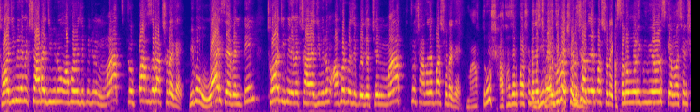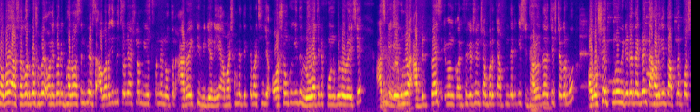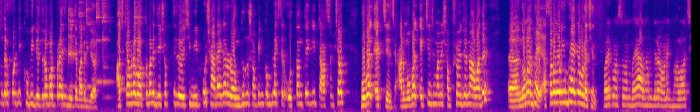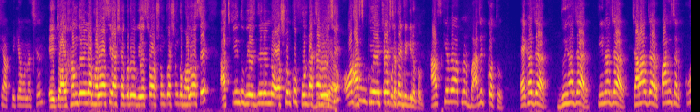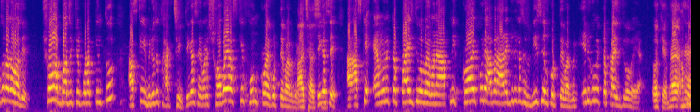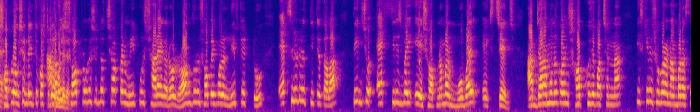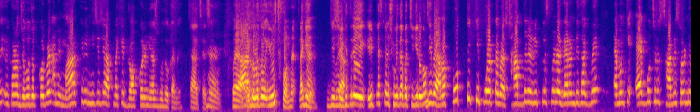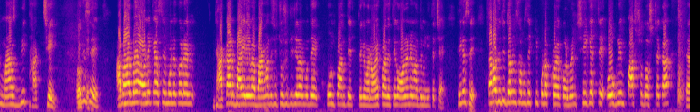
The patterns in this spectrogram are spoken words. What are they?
ছয় জিবি র্যাম একশো আঠাশ জিবি র্যাম অফার হয়েছে পেয়ে মাত্র পাঁচ হাজার আটশো টাকায়। ভিভো ওয়াই সেভেন্টিন ছয় জিবি র্যাম একশো আঠাশ জিবি র্যাম অফার পেয়েছে পেয়ে যাচ্ছেন মাত্র সাত হাজার পাঁচশো টাকায়। মাত্র সাত হাজার পাঁচশো টাকায় জি ছয় জিবি একশো সাত হাজার পাঁচশো টাকা আসসালামু আলাইকুম ভিউয়ার্স কেমন আছেন সবাই? আশা করব সবাই অনেক অনেক ভালো আছেন ভিউয়ার্স আবারও কিন্তু চলে আসলাম ইউজ ফোনের নতুন আরও একটি ভিডিও নিয়ে। আমার সামনে দেখতে পাচ্ছেন যে অসংখ্য কিন্তু লো বাজেটের ফোনগুলো রয়েছে। আজকে এগুলোর আপডেট প্রাইস এবং কনফিগারেশন সম্পর্কে আপনাদের কিছু ধারণা দেওয়ার চেষ্টা করব। অবশ্যই পুরো ভিডিওটা দেখবেন, তাহলে কিন্তু আপনার পছন্দের ফোনটি খুবই রিজনেবল প্রাইস নিতে পারেন ভিউয়ার্স আজকে আমরা বর্তমানে যে শপটি রয়েছে, মিরপুর সাড়ে এগারো রংধনু শপিং কমপ্লেক্সের অত্যন্ত একটি ট্রাস্টেড শপ মোবাইল এক্সচেঞ্জ আর মোবাইল এক্সচেঞ্জ মানে সবসময়ের জন্য আমাদের নোমান ভাই আসসালামু আলাইকুম ভাই কেমন আছেন? ওয়ালাইকুম আসসালাম ভাই আলহামদুলিল্লাহ অনেক ভালো আছি। আপনি কেমন আছেন? এই তো আলহামদুলিল্লাহ ভালো আছি আশা করব বিএসরা অসংখ্য অসংখ্য ভালো আছে। আজকে কিন্তু বিএসদের জন্য অসংখ্য ফোন রাখা রয়েছে। আজকে প্রাইসটা কি থাকবে কীরকম? আজকে ভাই আপনার বাজেট কত? এক হাজার দুই হাজার তিন হাজার চার হাজার পাঁচ হাজার কত টাকা বাজেট সব বাজেটের প্রোডাক্ট কিন্তু আজকে এই ভিডিওতে থাকছে ঠিক আছে? মানে সবাই আজকে ফোন ক্রয় করতে পারবে আচ্ছা, আচ্ছা। ঠিক আছে? আর আজকে এমন একটা প্রাইস দিব ভাই মানে আপনি ক্রয় করে আবার আরেকজনের কাছে রিসেল করতে পারবেন এরকম একটা প্রাইস দিব ভাইয়া। ওকে ভাই আপনার হ্যাঁ। সব লোকেশনটা একটু কষ্ট করে বলে দেন। সব লোকেশনটা হচ্ছে আপনার মিরপুর সাড়ে এগারো রংধনু শপিং মলের লিফটেড টু এক্সিলেটরের তৃতীয় তলা তিনশো একত্রিশ by A shop number mobile exchange আর যারা মনে করেন সব খুঁজে পাচ্ছেন না স্ক্রিনে শো করা নাম্বার আছে ওই করা যোগাযোগ করবেন। আমি মার্কেটের নিচে যে আপনাকে ড্রপ করে নিয়ে আসব দোকানে। আচ্ছা আচ্ছা। হ্যাঁ। ভাই এগুলো তো ইউজড ফোন নাকি? হ্যাঁ, জি ভাইয়া। সেক্ষেত্রে রিপ্লেসমেন্ট সুবিধা পাচ্ছি কীরকম? জি ভাই আমার প্রত্যেকটি প্রোডাক্টে ভাই সাত দিনের রিপ্লেসমেন্টের গ্যারান্টি থাকবে এমনকি এক বছরের সার্ভিস ওয়ারেন্টি মাস্ট বি থাকছেই। ঠিক আছে? আবার ভাই অনেকে আছে মনে করেন ঢাকার বাইরে বা বাংলাদেশের চৌষট্টি জেলার মধ্যে কোন প্রান্তের থেকে মানে অনেক প্রান্তের থেকে অনলাইনের মাধ্যমে নিতে চায়। ঠিক আছে? তারা যদি ধরেন সাপোজ একটি প্রোডাক্ট ক্রয় করবেন সেই ক্ষেত্রে অগ্রিম পাঁচশো দশ টাকা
